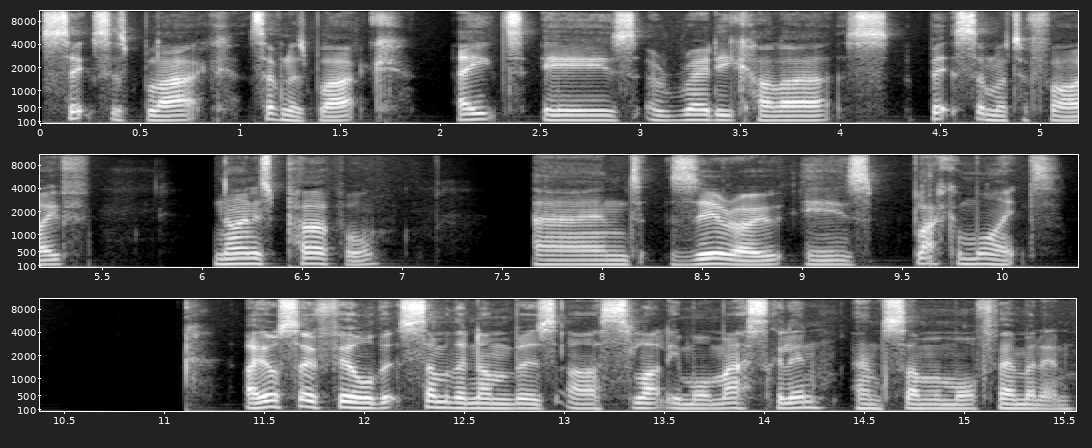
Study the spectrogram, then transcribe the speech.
six is black, seven is black, eight is a reddy colour, bit similar to five, nine is purple, and zero is black and white. I also feel that some of the numbers are slightly more masculine and some are more feminine.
